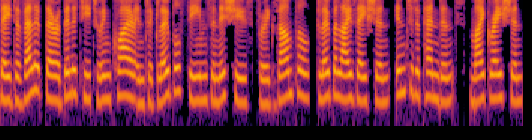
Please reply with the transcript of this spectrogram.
They develop their ability to inquire into global themes and issues for example, globalization, interdependence, migration,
